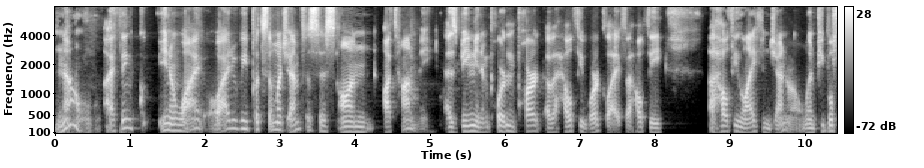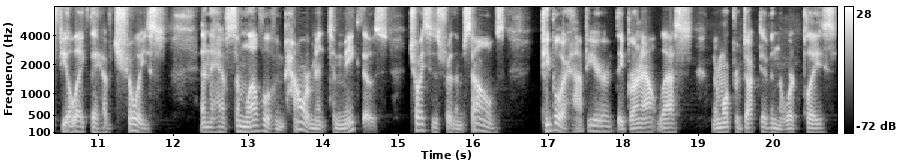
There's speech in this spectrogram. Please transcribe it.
No, I think you know why. Why do we put so much emphasis on autonomy as being an important part of a healthy work life, a healthy, a healthy life in general? When people feel like they have choice and they have some level of empowerment to make those choices for themselves, people are happier. They burn out less. They're more productive in the workplace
